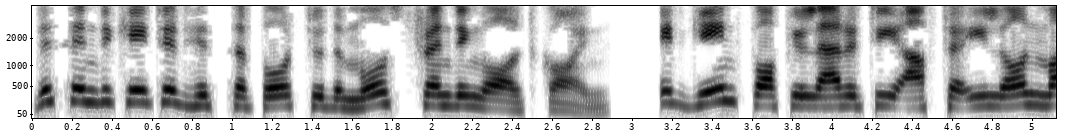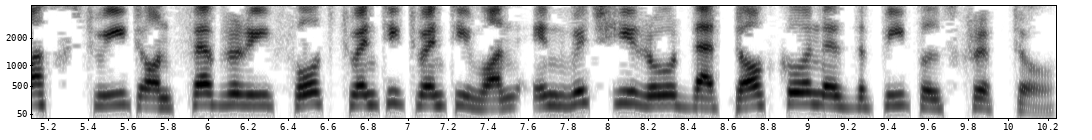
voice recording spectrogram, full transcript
This indicated his support to the most trending altcoin. It gained popularity after Elon Musk's tweet on February 4, 2021, in which he wrote that Dogecoin is the people's crypto.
